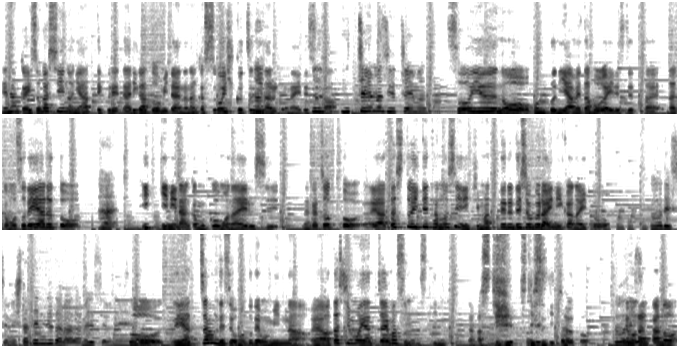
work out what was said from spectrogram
え、なんか忙しいのに会ってくれてありがとうみたいな、なんかすごい卑屈になるじゃないですか。言っちゃいます、言っちゃいます。そういうのを本当にやめた方がいいです、絶対。なんかもうそれやると、はい。一気になんか向こうもなえるし、なんかちょっと、え、私といて楽しいに決まってるでしょぐらいに行かないと、そうですよね。下手に出たらダメですよね。そう、やっちゃうんですよ、本当でもみんな。いや私もやっちゃいますもん、好きに、なんか好き、好きすぎちゃうと。でもなんかあの、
